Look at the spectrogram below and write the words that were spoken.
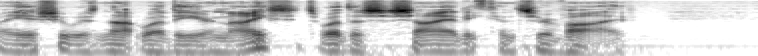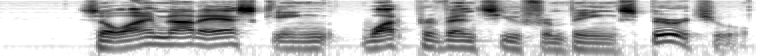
My issue is not whether you're nice; it's whether society can survive. So I'm not asking what prevents you from being spiritual.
